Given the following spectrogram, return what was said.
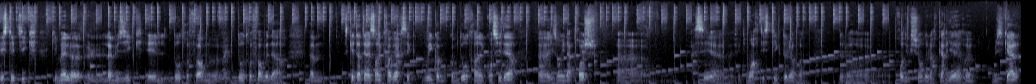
esthétique qui mêle euh, la musique et d'autres formes, d'autres formes d'art. Euh, ce qui est intéressant avec Kraftwerk, c'est que, oui, comme, comme d'autres, hein, ils considèrent, euh, ils ont une approche euh, assez euh, effectivement artistique de leur, de leur euh, production, de leur carrière euh, musicale.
